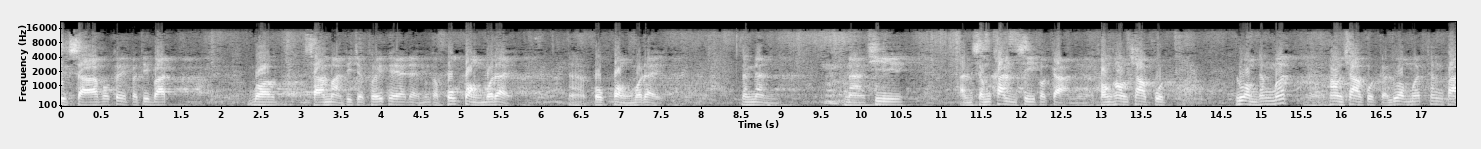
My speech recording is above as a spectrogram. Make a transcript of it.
ศึกษาบ่เคยปฏิบัติบ่สามารถที่จะเผยแพร่ได้มันก็ปกป้องบ่ได้ปกป้องบ่ได้ ดังนั้นหน้าที่อันสำคัญสี่ประการนี่นะของเฮาชาวพุทธร่วมทั้งมดเฮาชาวพุทธก็ร่วมมดทั้งพระ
